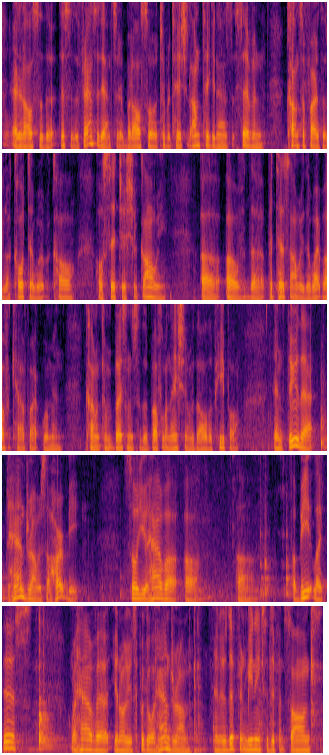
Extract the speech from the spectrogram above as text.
Cool. And then also the this is a fancy dancer, but also interpretation. I'm taking it as the seven council fires of the Lakota, what we call Oceti Sakowin, uh, of the Ptesanwin, the white buffalo calf white woman, coming blessings to the Buffalo Nation with all the people. And through that hand drum is a heartbeat. So you have a, a, a, beat like this. We have a, you know your typical hand drum, and there's different meanings to different songs.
